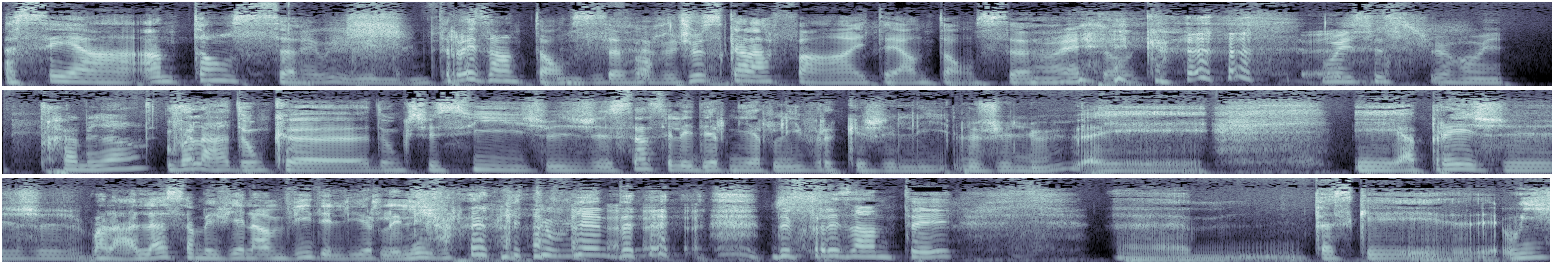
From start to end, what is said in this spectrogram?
assez intense. Eh oui, oui. Très intense, jusqu'à la fin a été intense. Oui. C'est sûr, oui. Très bien. voilà, donc, euh, donc je suis, je, je- ça c'est les derniers livres que j'ai lus et, et après, je, je- voilà, là ça me vient envie de lire les livres que tu viens de, de présenter. Euh, parce que oui,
